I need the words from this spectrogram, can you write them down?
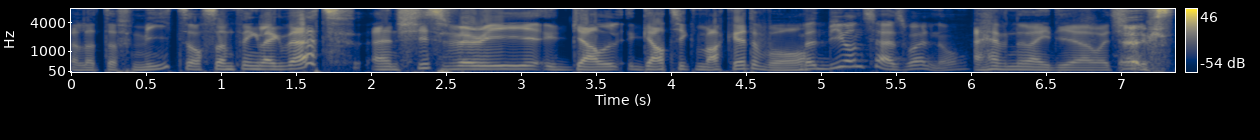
a lot of meat or something like that, and she's very gal- Gartic marketable. But Beyonce as well, no? I have no idea what she looks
